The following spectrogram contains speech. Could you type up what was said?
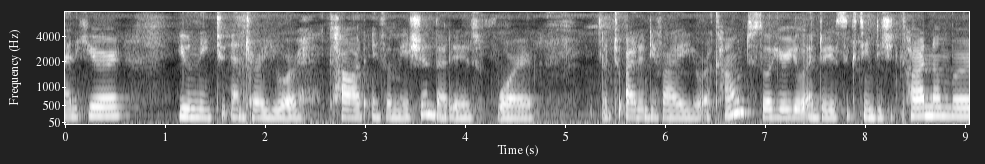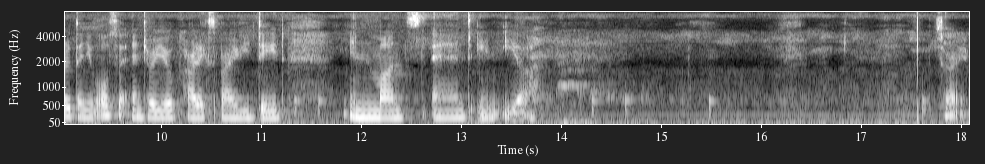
and here you need to enter your card information that is for to identify your account. So here you'll enter your 16 digit card number then you also enter your card expiry date in months and in year. Sorry.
